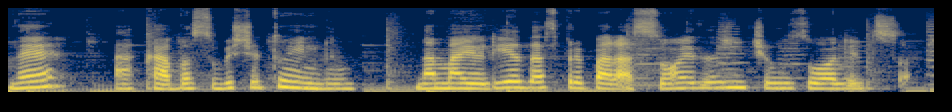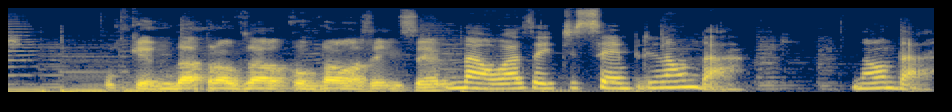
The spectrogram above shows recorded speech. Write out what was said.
né? Acaba substituindo. Na maioria das preparações a gente usa o óleo de soja. Por quê? Não dá para usar comprar um azeite sempre? Não, o azeite sempre não dá. Não dá.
